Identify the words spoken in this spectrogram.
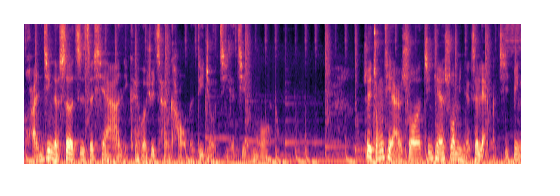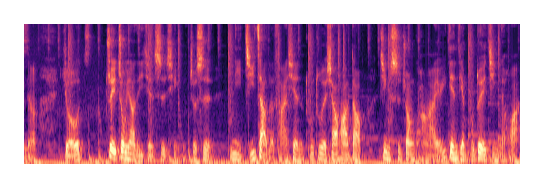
环境的设置这些啊，你可以回去参考我们第九集的节目。所以总体来说，今天说明的这两个疾病呢，有最重要的一件事情，就是你及早的发现突突的消化道进食状况啊，有一点点不对劲的话，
